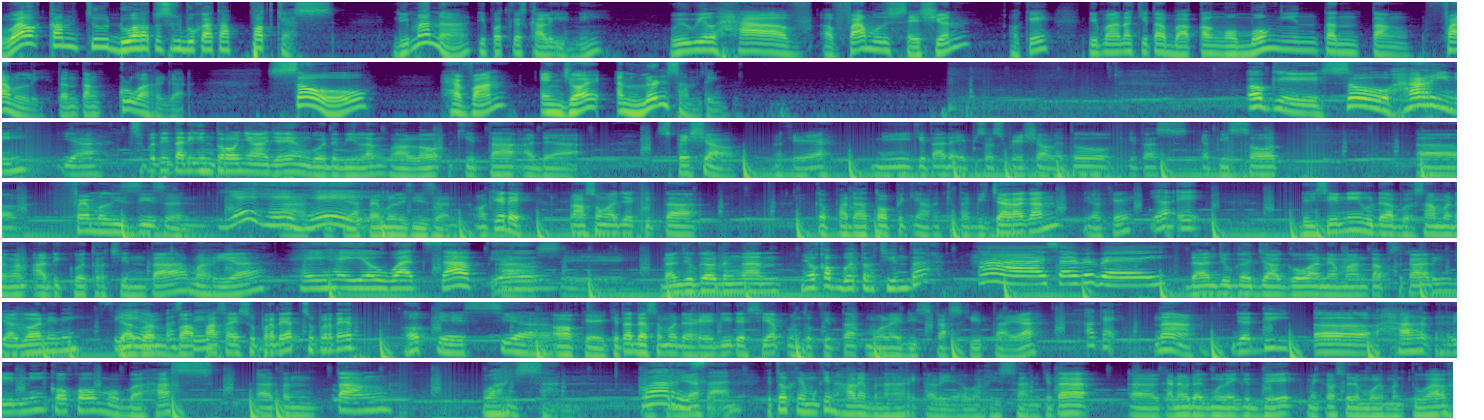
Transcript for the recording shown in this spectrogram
Welcome to 200 ribu kata podcast. Di mana di podcast kali ini we will have a family session, oke? Di mana kita bakal ngomongin tentang family, tentang keluarga. So, have fun, enjoy, and learn something. Oke, so hari ini ya seperti tadi intronya aja yang gue udah bilang kalau kita ada spesial, oke ya. Ini kita ada episode spesial itu kita episode uh, family season. Asik ya, family season. Oke deh, langsung aja kita kepada topik yang akan kita bicarakan, ya oke. Yo, eh. Di sini udah bersama dengan adik gue tercinta, Maria. Hey, hey, yo, what's up, yo? Asik. Dan juga dengan nyokap gue tercinta Hai, saya Bebe. dan juga jagoan yang mantap sekali, jagoan ini. Siap, jagoan pasti. bapak saya Super Dad, Super Dad. Oke, siap. Oke, kita udah semua udah ready, deh siap untuk kita mulai discuss kita ya. Oke. Nah, jadi eh, hari ini Koko mau bahas eh, tentang warisan. Ya. Warisan. Itu kayak mungkin hal yang menarik kali ya warisan. Kita eh, karena udah mulai gede, mereka sudah mulai mentua.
